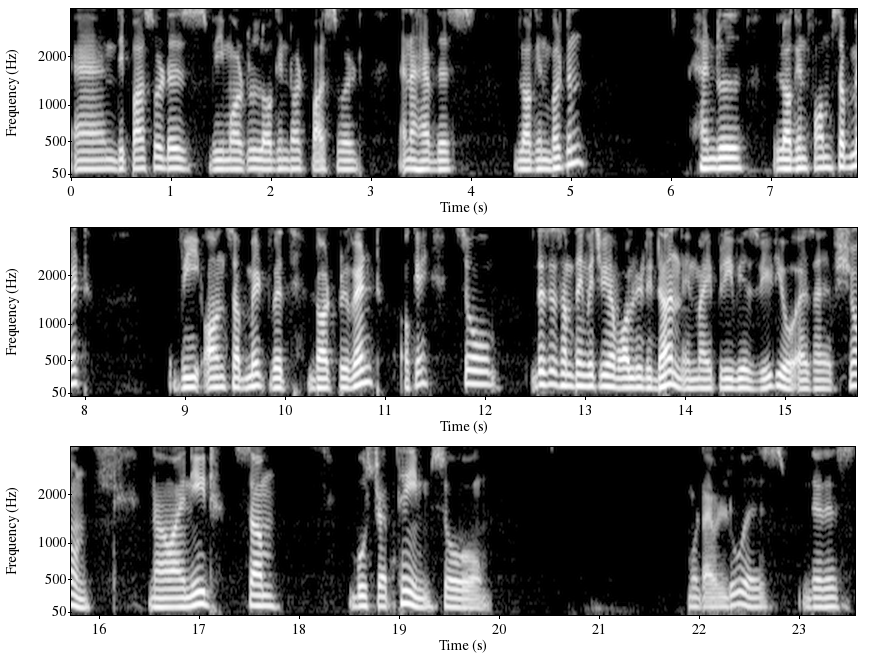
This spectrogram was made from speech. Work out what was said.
and the password is v model login.password and I have this login button. Handle login form submit. V on submit with dot prevent. Okay. So this is something which we have already done in my previous video as I have shown. Now I need some bootstrap theme. So what I will do is there is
